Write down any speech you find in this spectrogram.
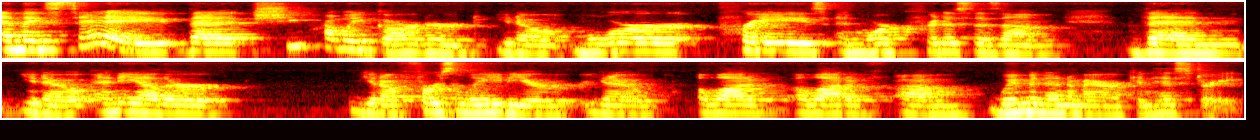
And they say that she probably garnered, you know, more praise and more criticism than, you know, any other, you know, first lady or, you know, a lot of, a lot of um, women in American history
